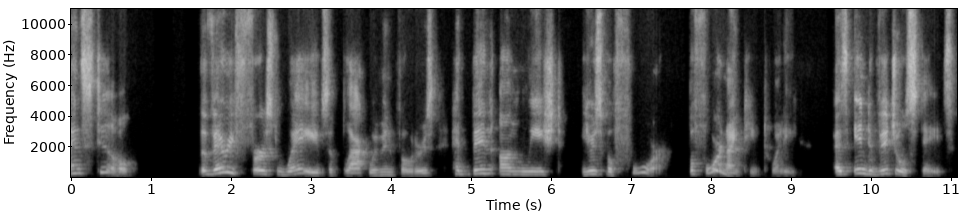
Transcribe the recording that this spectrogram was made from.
And still, the very first waves of Black women voters had been unleashed years before, before 1920, as individual states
